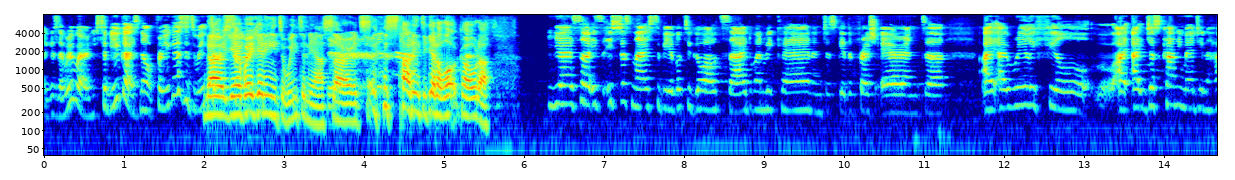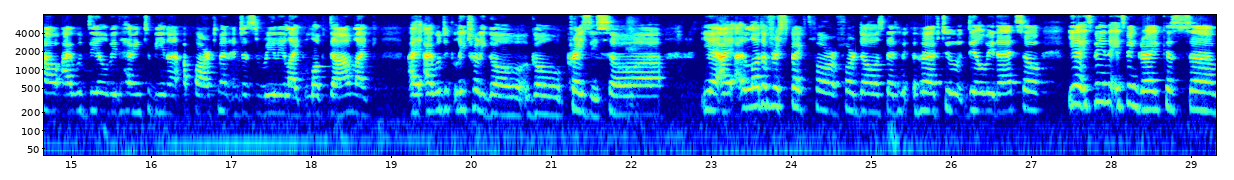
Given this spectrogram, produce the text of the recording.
i guess everywhere except you guys no for you guys it's winter no yeah we're getting into winter now so yeah. it's, it's starting to get a lot colder yeah so it's, it's just nice to be able to go outside when we can and just get the fresh air and uh, I, I really feel I, I just can't imagine how I would deal with having to be in an apartment and just really like locked down. Like I, I would literally go go crazy. So uh, yeah I, a lot of respect for for those that who have to deal with that. So yeah it's been it's been great because uh,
